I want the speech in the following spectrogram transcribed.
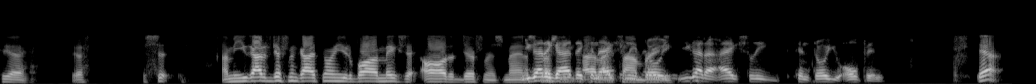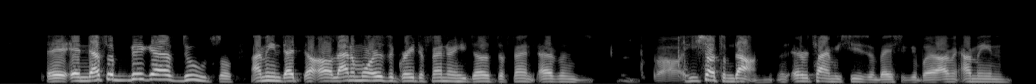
Yeah, yeah. I mean, you got a different guy throwing you the ball. It makes it all the difference, man. You got a guy that can like actually throw. Brady. You got to actually can throw you open. Yeah. And that's a big ass dude. So I mean, that uh, Lattimore is a great defender. He does defend Evans. Uh, he shuts him down every time he sees him, basically. But I mean, I mean,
